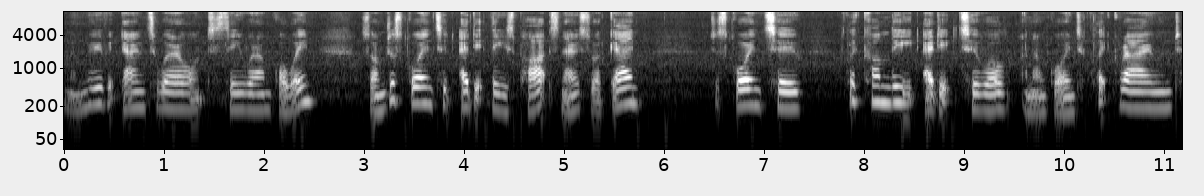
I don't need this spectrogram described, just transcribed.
and move it down to where I want to see where I'm going. So I'm just going to edit these parts now. So again just going to click on the edit tool and I'm going to click round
